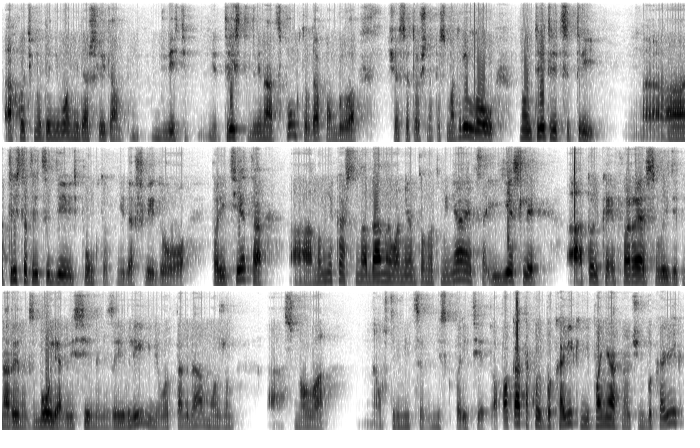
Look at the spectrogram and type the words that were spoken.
а хоть мы до него не дошли, там 200, 312 пунктов, да, по-моему, было, сейчас я точно посмотрю, low 0,333. 339 пунктов не дошли до паритета, а, но мне кажется, на данный момент он отменяется, и если а, только ФРС выйдет на рынок с более агрессивными заявлениями, вот тогда можем снова устремиться вниз к паритету. А пока такой боковик, непонятный очень боковик,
